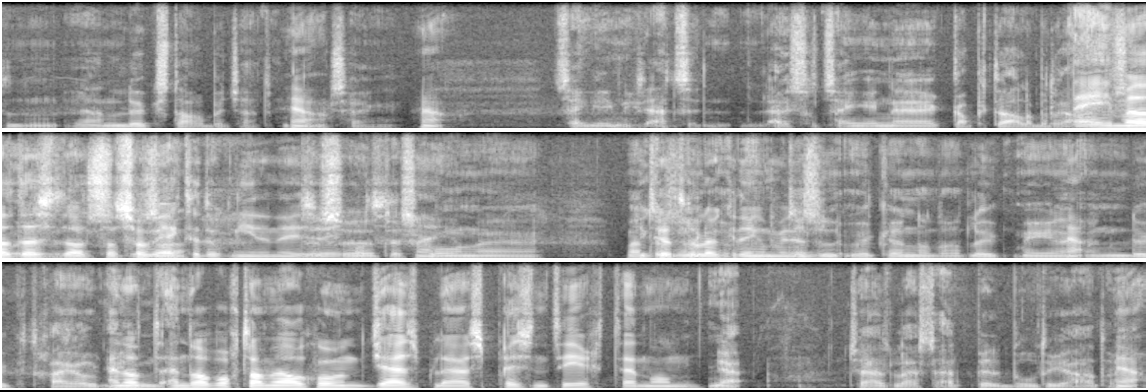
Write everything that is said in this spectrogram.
een, ja, een leuk starbudget moet Ja. ik zeggen. Ja. Het zijn geen, het zijn- geen eh, kapitale bedrijven. Nee, maar zo, dat, is, eh, dat, dus dat, het zo is, werkt eh, het ook niet in deze Dus eh, wereld. het is Nee. gewoon... eh, maar het kunt er leuke dingen mee een- We kunnen er leuk mee Ja. een leuke try-out en, dat, doen. en dat wordt dan wel gewoon Jazz Blast presenteerd en dan... Jazzblast at Pitbull Theater. Ja,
